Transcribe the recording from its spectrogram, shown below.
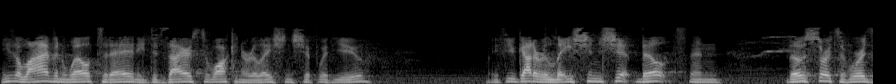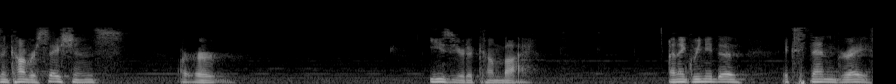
He's alive and well today, and He desires to walk in a relationship with you. If you've got a relationship built, then those sorts of words and conversations are easier to come by. I think we need to extend grace.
